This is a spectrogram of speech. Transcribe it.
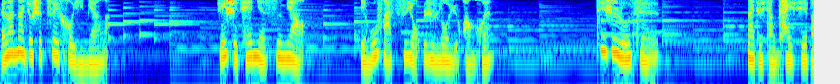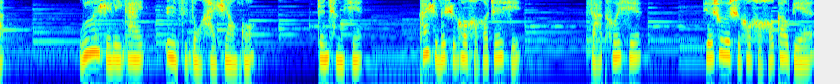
原来那就是最后一面了。即使千年寺庙，也无法私有日落与黄昏。既是如此，那就想开些吧。无论谁离开，日子总还是要过，真诚些，开始的时候好好珍惜，洒脱些。结束的时候，好好告别，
